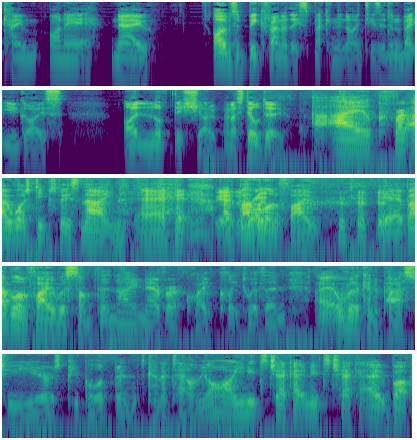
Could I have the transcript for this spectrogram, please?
came on air. Now, I was a big fan of this back in the 90s. I don't know about you guys. I loved this show, and I still do. I I prefer. I watched Deep Space Nine. Uh, Yeah, Babylon rival. Five. yeah, Babylon Five was something I never quite clicked with, and uh, over the kind of past few years, people have been kind of telling me, "Oh, you need to check out, you need to check it out." But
